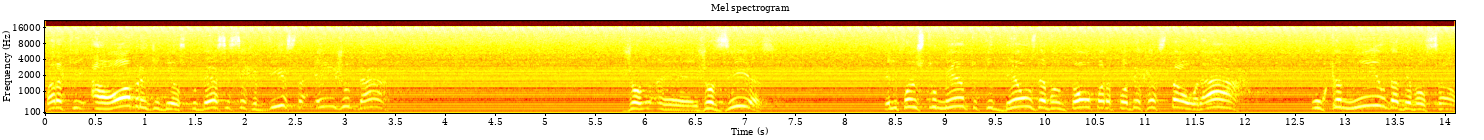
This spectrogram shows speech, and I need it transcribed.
para que a obra de Deus pudesse ser vista em Judá. Eh, Josias ele foi o instrumento que Deus levantou para poder restaurar o caminho da devoção.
